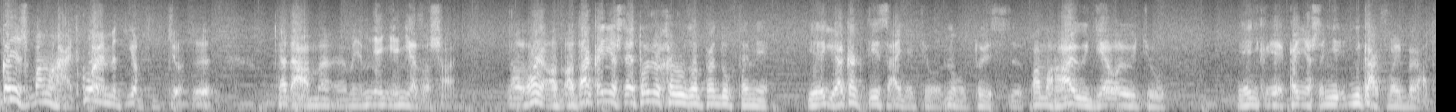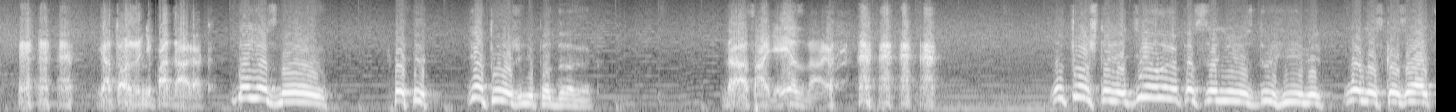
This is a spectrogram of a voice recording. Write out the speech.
Конечно, помогает. Кормит, ёптать. Э, когда мне не, не за что. Ну, а, а так, конечно, я тоже хожу за продуктами. Я, я как ты, Саня, тю, ну, то есть помогаю, делаю, тю. Я, я конечно, не, не как свой брат. Я тоже не подарок. Да я знаю. Я тоже не подарок. Да, Саня, я знаю. Но то, что я делаю по сравнению с другими, можно сказать,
